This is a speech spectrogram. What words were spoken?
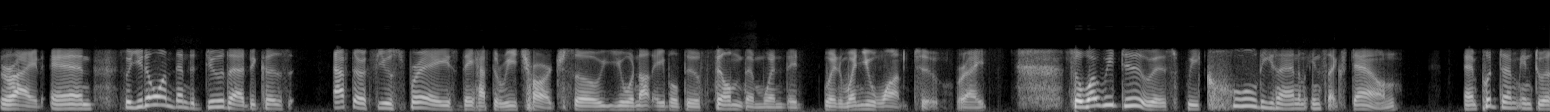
right. And so you don't want them to do that because after a few sprays, they have to recharge. So you are not able to film them when they when when you want to, right? So what we do is we cool these animal insects down and put them into a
